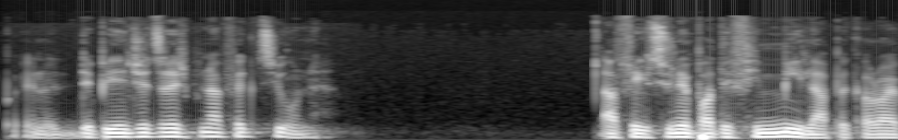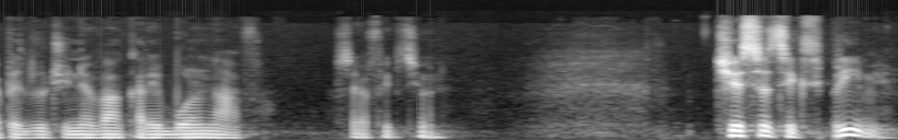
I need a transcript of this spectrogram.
Păi, depinde ce înțelegi prin afecțiune. Afecțiune poate fi mila pe care o ai pentru cineva care e bolnav. Asta e afecțiune. Ce să-ți exprimi?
